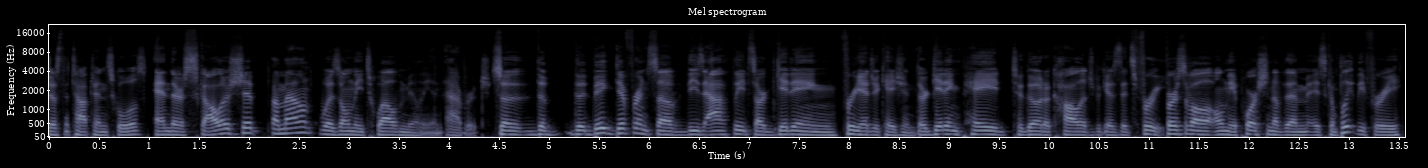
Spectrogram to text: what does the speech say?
just the top 10 schools, and their scholarship amount was only 12 million average. So the the big difference of these athletes are getting free education. They're getting paid to go to college because it's free. First of all, only a portion of them is completely free.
